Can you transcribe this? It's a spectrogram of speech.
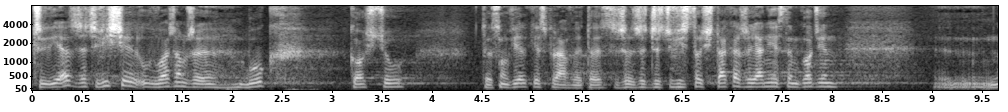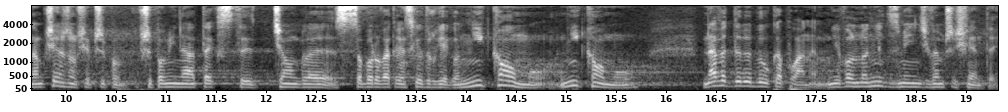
Czy ja rzeczywiście uważam, że Bóg, Kościół to są wielkie sprawy. To jest że, że rzeczywistość taka, że ja nie jestem godzien. Y, Nam księżom się przypo, przypomina tekst ciągle z Soboru Watykańskiego II. Nikomu, nikomu, nawet gdyby był kapłanem, nie wolno nic zmienić we mszy świętej.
